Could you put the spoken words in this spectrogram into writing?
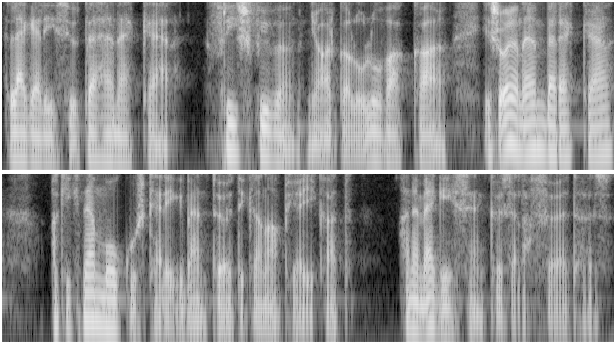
legelésző tehenekkel, friss füvön nyargaló lovakkal, és olyan emberekkel, akik nem mókuskerékben töltik a napjaikat, hanem egészen közel a földhöz.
